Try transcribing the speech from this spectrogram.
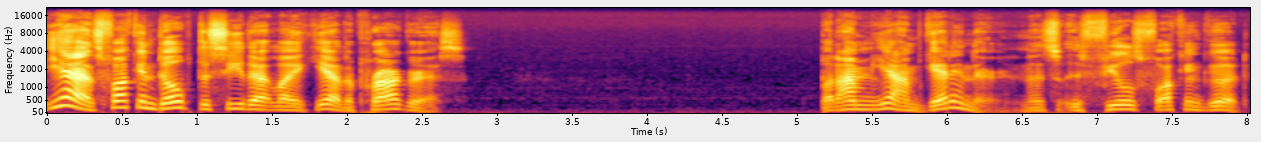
yeah, it's fucking dope to see that like yeah the progress. But I'm yeah I'm getting there, and it's, it feels fucking good.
